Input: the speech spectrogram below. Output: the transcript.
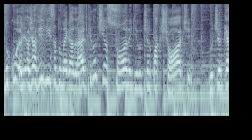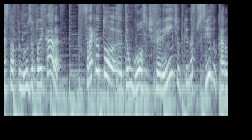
no eu. Já vi lista do Mega Drive que não tinha Sonic, não tinha Quackshot, não tinha Cast of Illusion. Eu falei, cara, será que eu, tô, eu tenho um gosto diferente? Porque não é possível, cara.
